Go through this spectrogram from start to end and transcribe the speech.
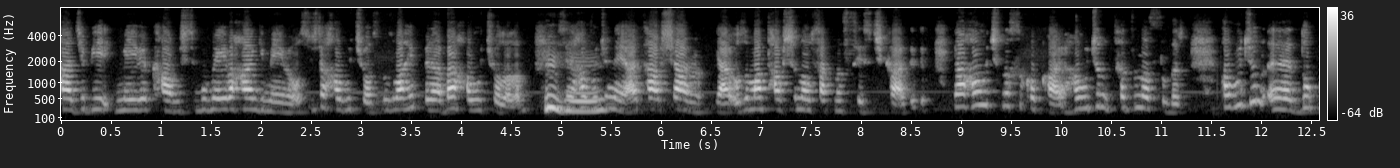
sadece bir meyve kalmıştı. Bu meyve hangi meyve olsun? İşte havuç olsun. O zaman hep beraber havuç olalım. İşte havucu ne yer? Tavşan mı? Yani o zaman tavşan olsak nasıl ses çıkar dedim. Ya havuç nasıl kokar? Havucun tadı nasıldır? Havucun e, do-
